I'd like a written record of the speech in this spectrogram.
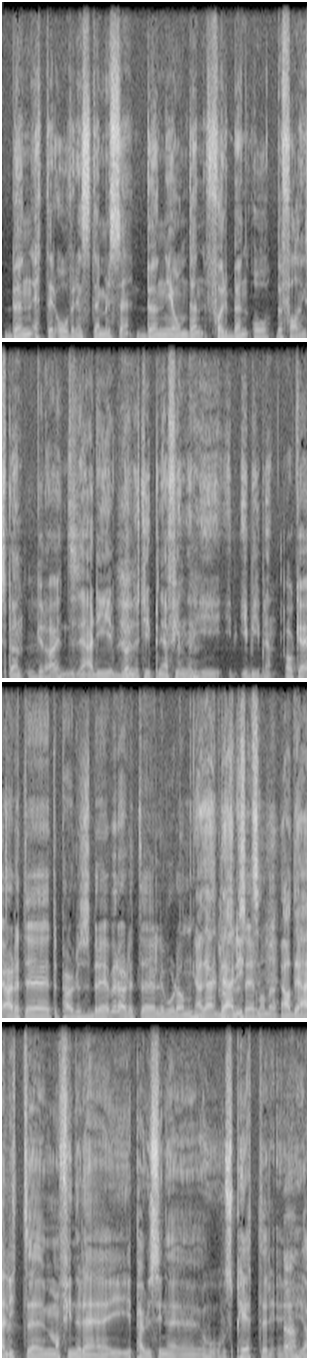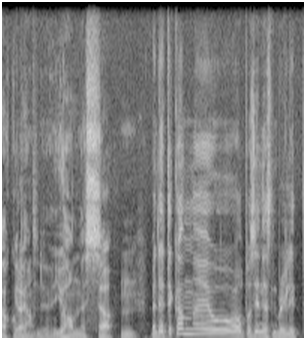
bønn etter overensstemmelse, bønn i ånden, forbønn og befalingsbønn. Greit. Det er de bønnetypene jeg finner i, i, i Bibelen. Ok, Er dette etter Paulus' brever, er dette, eller hvordan Ja, det er, det er litt, man det? ja, det er litt eh, Man finner det i Paulus sine eh, hos Peter, eh, Ja, Jakob, ja, Johannes. Ja. Mm. Men dette kan jo holdt på å si, nesten bli litt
